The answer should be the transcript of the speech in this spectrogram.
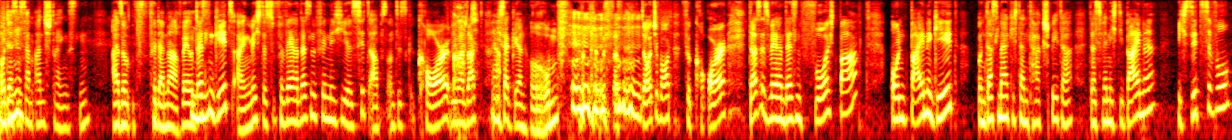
und das ist am anstrengendsten. Also für danach. Währenddessen Mhm. geht's eigentlich. Das für währenddessen finde ich hier Sit-ups und das Core, wie man sagt. ja. Ich sag gern Rumpf. das ist das deutsche Wort für Core. Das ist währenddessen furchtbar und Beine geht und das merke ich dann einen Tag später, dass wenn ich die Beine, ich sitze wo,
